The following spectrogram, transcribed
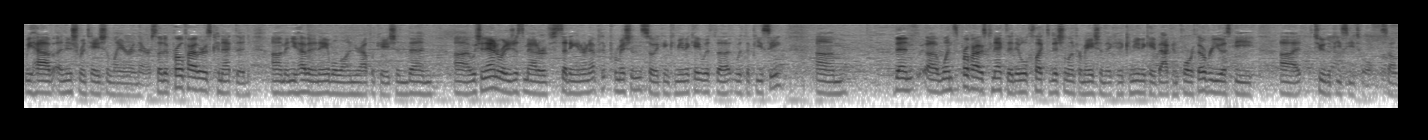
we have an instrumentation layer in there. So the profiler is connected, um, and you have it enabled on your application. Then, uh, which in Android is just a matter of setting internet permissions so it can communicate with the with the PC. Um, then uh, once the profiler is connected, it will collect additional information that can communicate back and forth over USB uh, to the PC tool. So.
